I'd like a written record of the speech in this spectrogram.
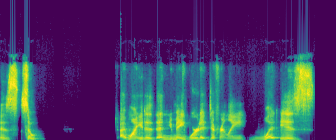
is so I want you to, and you may word it differently. What is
